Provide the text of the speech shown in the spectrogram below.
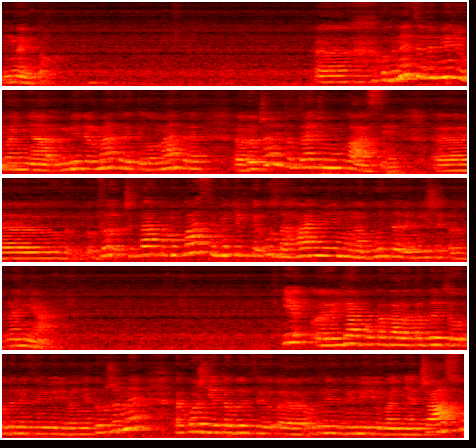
ниток. Е, Одиниця вимірювання міліметри, кілометри е, вивчаються в третьому класі. Е, В четвертому класі ми тільки узагальнюємо набути раніше знання. І е, я показала таблицю одиниць вимірювання довжини, також є таблиця е, одиниць вимірювання часу.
